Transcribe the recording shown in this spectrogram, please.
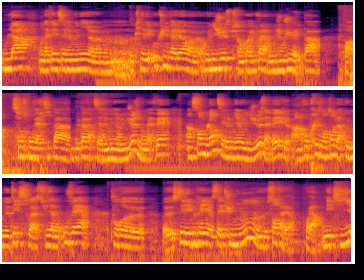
où là on a fait une cérémonie euh, qui n'avait aucune valeur euh, religieuse, puisqu'encore une fois la religion juive elle est pas... Enfin, si on se convertit pas, on peut pas faire de cérémonie religieuse, mais on a fait un semblant de cérémonie religieuse avec un représentant de leur communauté qui soit suffisamment ouvert pour euh, euh, célébrer cette union euh, sans valeur, voilà, mais qui,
